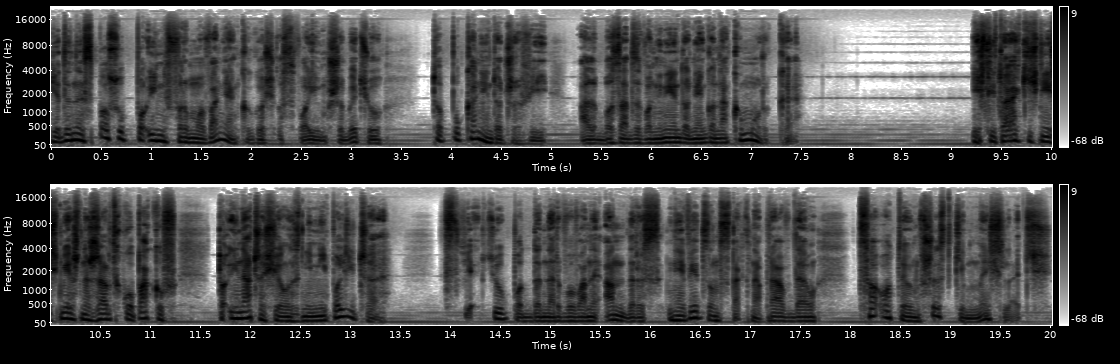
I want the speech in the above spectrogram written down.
Jedyny sposób poinformowania kogoś o swoim przybyciu to pukanie do drzwi albo zadzwonienie do niego na komórkę. Jeśli to jakiś nieśmieszny żart chłopaków, to inaczej się z nimi policzę, stwierdził poddenerwowany Anders, nie wiedząc tak naprawdę, co o tym wszystkim myśleć.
